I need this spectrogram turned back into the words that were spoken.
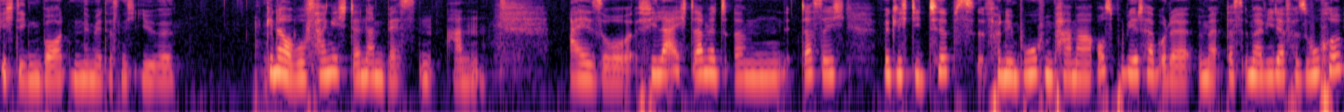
richtigen Worten. Nimm mir das nicht übel. Genau, wo fange ich denn am besten an? Also, vielleicht damit, ähm, dass ich wirklich die Tipps von dem Buch ein paar Mal ausprobiert habe oder immer, das immer wieder versuche.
